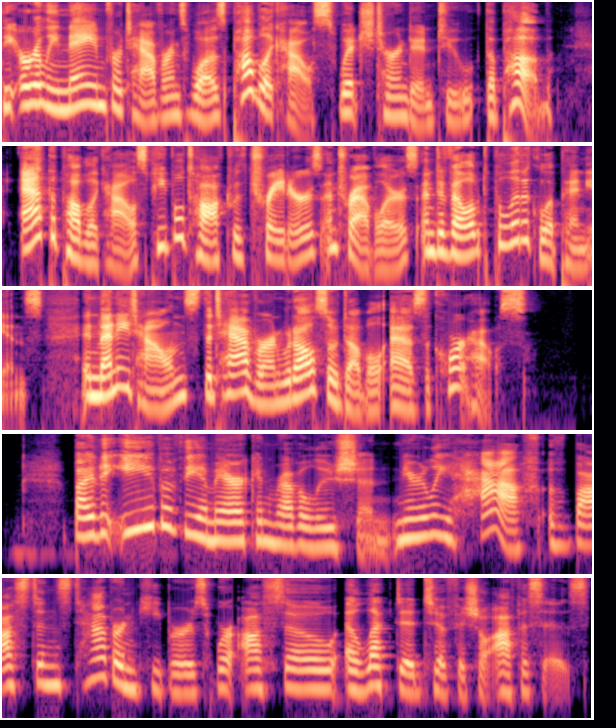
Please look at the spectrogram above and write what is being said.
The early name for taverns was public house, which turned into the pub. At the public house, people talked with traders and travelers and developed political opinions. In many towns, the tavern would also double as the courthouse. By the eve of the American Revolution, nearly half of Boston's tavern keepers were also elected to official offices.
